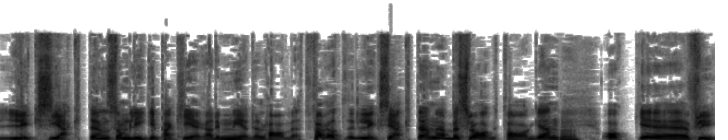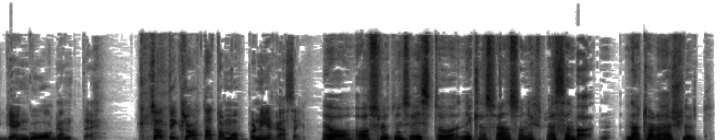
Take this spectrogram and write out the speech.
lyxjakten som ligger parkerad i Medelhavet. För att lyxjakten är beslagtagen mm. och eh, flygen går inte. Så att det är klart att de opponerar sig. Ja, avslutningsvis då Niklas Svensson, Expressen, när tar det här slut?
